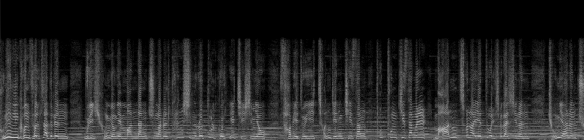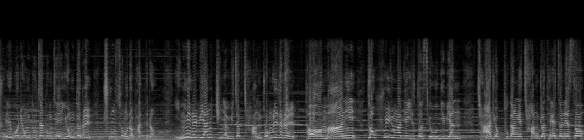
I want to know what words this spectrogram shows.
군인 건설자들은 우리 혁명에 만난 중화를 탄신으로 뚫고 해치시며 사회주의 전진 기상, 폭풍 기상을 만천하에 떨쳐가시는 경애하는 최고령도자 동지의 용도를 충성으로 받들어 인민을 위한 기념비적 창조물들을 더 많이 더 훌륭하게 일도 세우기 위한 자력 부강의 창조 대전에서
